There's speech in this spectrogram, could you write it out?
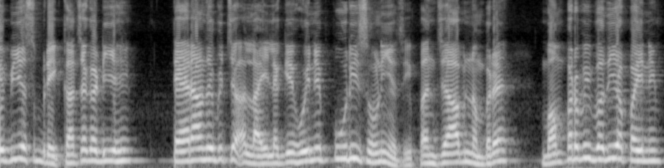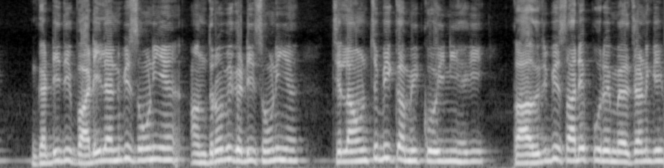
ABS ਬ੍ਰੇਕਾਂ 'ਚ ਗੱਡੀ ਇਹ। ਟਾਇਰਾਂ ਦੇ ਵਿੱਚ ਅਲਾਈ ਲੱਗੇ ਹੋਏ ਨੇ। ਪੂਰੀ ਸੋਹਣੀ ਹੈ ਜੀ। ਪੰਜਾਬ ਨੰਬਰ ਹੈ। ਬੰਪਰ ਵੀ ਵਧੀਆ ਪਏ ਨੇ। ਗੱਡੀ ਦੀ ਬਾਡੀ ਲਾਈਨ ਵੀ ਸੋਹਣੀ ਹੈ। ਅੰਦਰੋਂ ਵੀ ਗੱਡੀ ਸੋਹਣੀ ਹੈ। ਚਲਾਉਣ 'ਚ ਵੀ ਕਮੀ ਕੋਈ ਨਹੀਂ ਹੈਗੀ। ਕਾਗਜ਼ ਵੀ ਸਾਰੇ ਪੂਰੇ ਮਿਲ ਜਾਣਗੇ।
